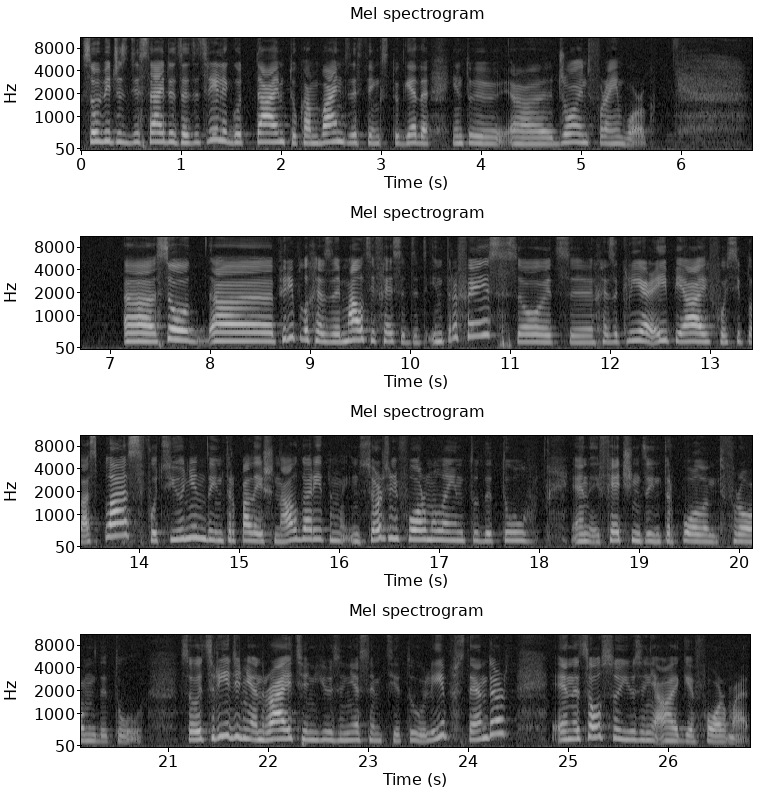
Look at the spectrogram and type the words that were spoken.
So we just decided that it's really good time to combine the things together into a joint framework. Uh, so uh, Periplo has a multifaceted interface. So it uh, has a clear API for C++ for tuning the interpolation algorithm, inserting formula into the tool, and fetching the interpolant from the tool. So it's reading and writing using SMT2 lib standard, and it's also using AIGER format.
